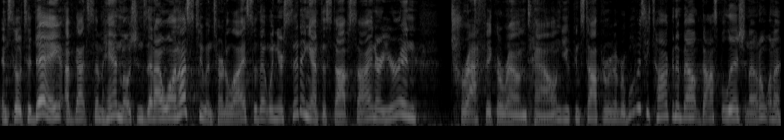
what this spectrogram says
And so today, I've got some hand motions that I want us to internalize so that when you're sitting at the stop sign or you're in traffic around town, you can stop and remember, what was he talking about? Gospel-ish, and I don't want to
